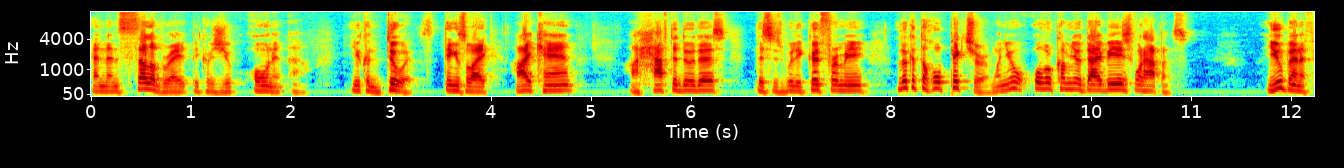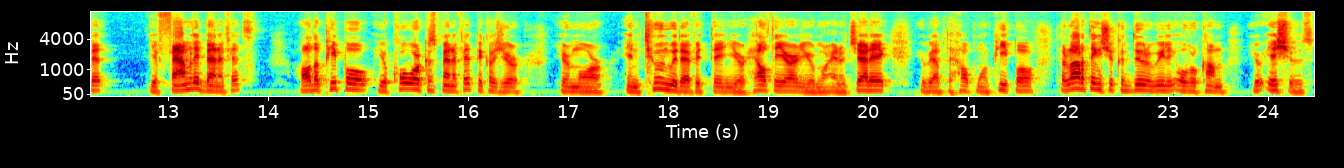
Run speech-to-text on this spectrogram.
and then celebrate because you own it now. You can do it. Things like, I can, I have to do this, this is really good for me, Look at the whole picture. When you overcome your diabetes, what happens? You benefit, your family benefits, all the people, your coworkers benefit because you're you're more in tune with everything, you're healthier, you're more energetic, you'll be able to help more people. There are a lot of things you can do to really overcome your issues.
